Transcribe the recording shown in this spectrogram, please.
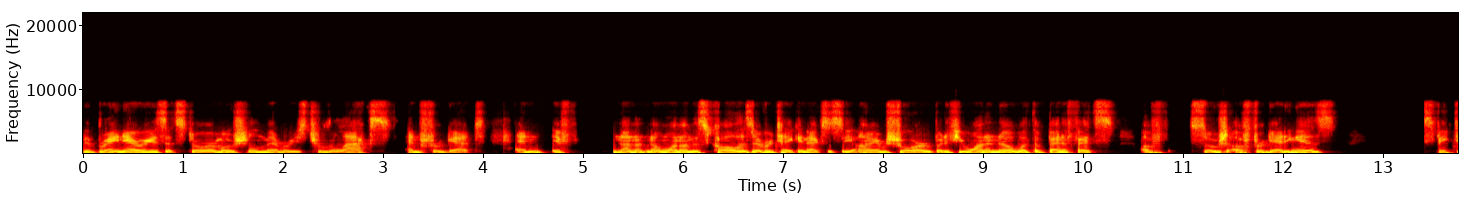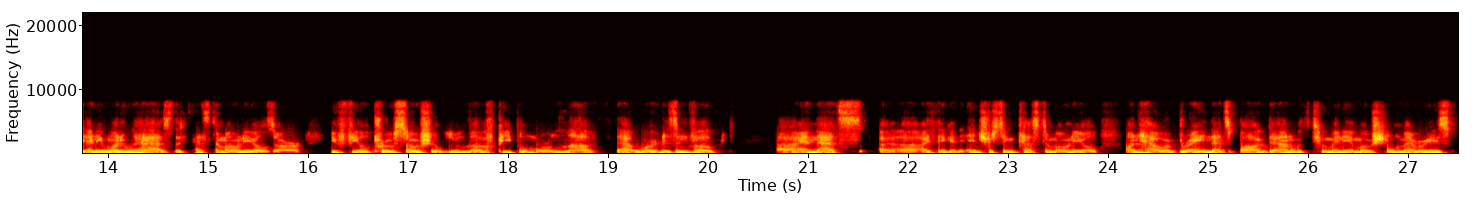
the brain areas that store emotional memories to relax and forget. And if None, no one on this call has ever taken ecstasy, I am sure. But if you want to know what the benefits of social of forgetting is, speak to anyone who has. The testimonials are you feel pro-social, you love people more. Love, that word is invoked. Uh, and that's, uh, uh, I think, an interesting testimonial on how a brain that's bogged down with too many emotional memories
